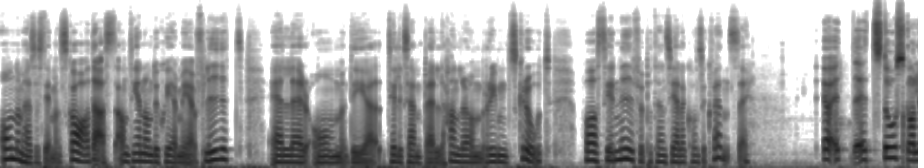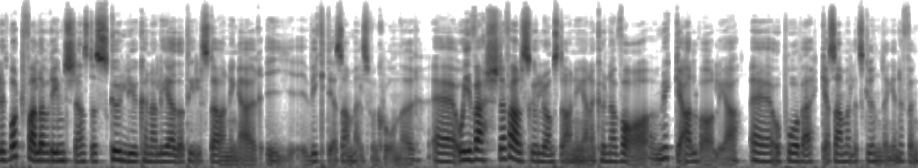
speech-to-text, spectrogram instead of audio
om de här systemen skadas, antingen om det sker med flit eller om det till exempel handlar om rymdskrot, vad ser ni för potentiella konsekvenser? Ja, ett, ett storskaligt bortfall av rymdtjänster skulle ju kunna leda till störningar i viktiga samhällsfunktioner. Eh, och i värsta fall skulle de störningarna kunna vara mycket allvarliga eh, och påverka samhällets grundläggande fun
